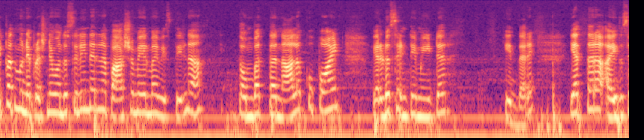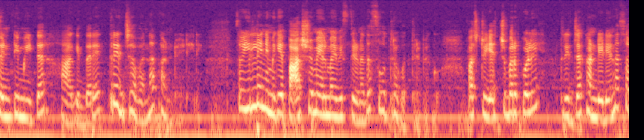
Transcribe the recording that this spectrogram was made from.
ಇಪ್ಪತ್ಮೂರನೇ ಪ್ರಶ್ನೆ, ಒಂದು ಸಿಲಿಂಡರಿನ ಪಾರ್ಶ್ವ ಮೇಲ್ಮೈ ವಿಸ್ತೀರ್ಣ ತೊಂಬತ್ತ ನಾಲ್ಕು ಪಾಯಿಂಟ್ ಎರಡು ಸೆಂಟಿಮೀಟರ್ ಇದ್ದರೆ, ಎತ್ತರ ಐದು ಸೆಂಟಿಮೀಟರ್ ಆಗಿದ್ದರೆ ತ್ರಿಜ್ಯವನ್ನು ಕಂಡುಹಿಡಿಯಿರಿ. ಸೊ ಇಲ್ಲಿ ನಿಮಗೆ ಪಾರ್ಶ್ವ ಮೇಲ್ಮೈ ವಿಸ್ತೀರ್ಣದ ಸೂತ್ರ ಗೊತ್ತಿರಬೇಕು. ಫಸ್ಟ್ ಎಚ್ ಬರ್ಕೊಳ್ಳಿ, ತ್ರಿಜ್ಯ ಕಂಡುಹಿಡಿಯೋಣ. ಸೊ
